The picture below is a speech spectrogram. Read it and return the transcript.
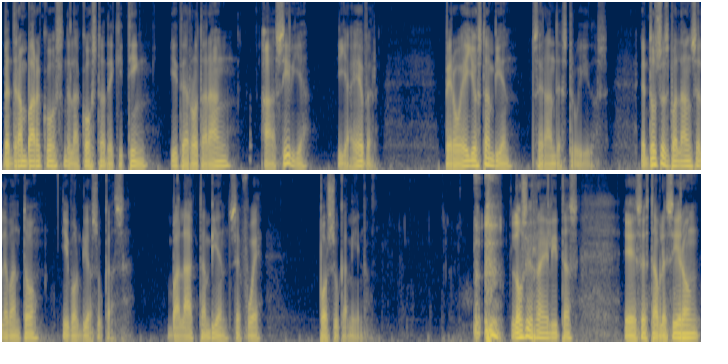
Vendrán barcos de la costa de Quitín y derrotarán a Asiria y a Eber, pero ellos también serán destruidos. Entonces Balán se levantó y volvió a su casa. Balac también se fue por su camino. Los israelitas eh, se establecieron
